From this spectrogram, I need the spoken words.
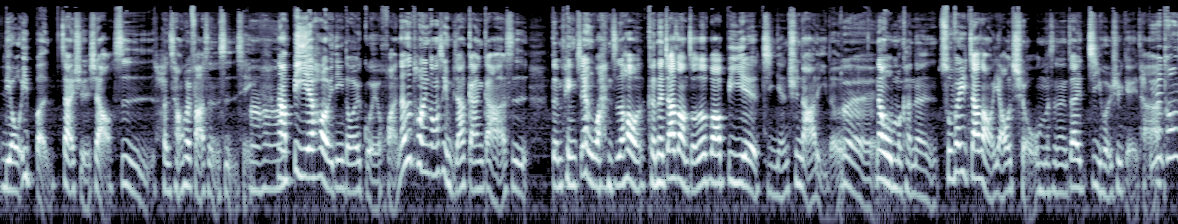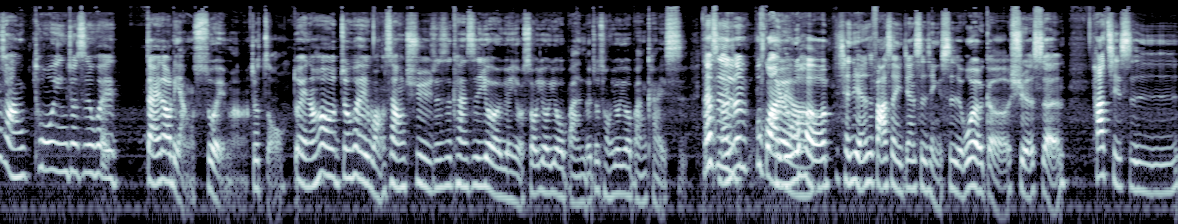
留一本在学校，是很常会发生的事情。嗯、那毕业后一定都会归还，但是托婴中心比较尴尬的是，等评鉴完之后，可能家长走都不知道毕业几年去哪里了。对，那我们可能除非家长有要求，我们只能再寄回去给他。因为通常托婴就是会。待到两岁嘛就走，对，然后就会往上去，就是看是幼儿园有时候幼幼班的，就从幼幼班开始。但是反正不管如何，啊、前几天是发生一件事情，是我有个学生，他其实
